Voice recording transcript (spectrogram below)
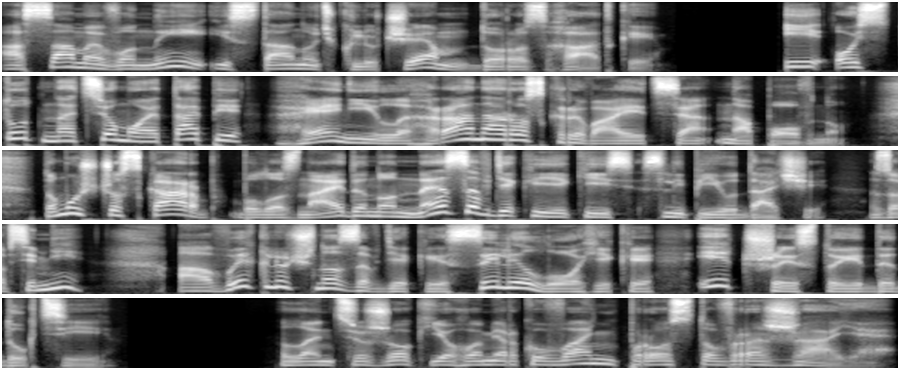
А саме вони і стануть ключем до розгадки. І ось тут на цьому етапі геній Леграна розкривається наповну. Тому що скарб було знайдено не завдяки якійсь сліпій удачі, зовсім ні, а виключно завдяки силі логіки і чистої дедукції. Ланцюжок його міркувань просто вражає.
